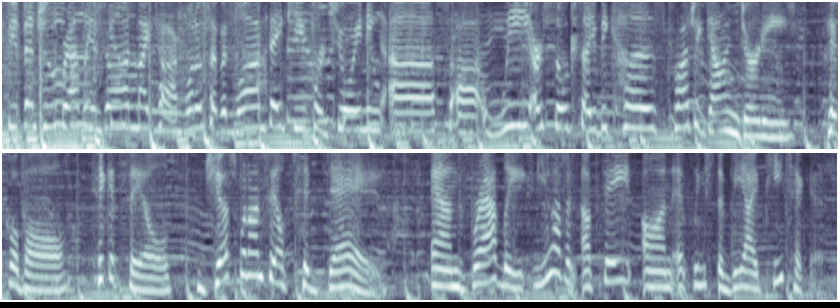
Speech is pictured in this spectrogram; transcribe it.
The Adventures of Bradley and Dawn, My Talk 1071. Thank you for joining us. Uh, we are so excited because Project Down and Dirty Pickleball ticket sales just went on sale today. And Bradley, you have an update on at least the VIP tickets.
